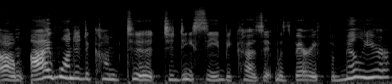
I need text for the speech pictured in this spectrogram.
um, I wanted to come to, to DC because it was very familiar,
